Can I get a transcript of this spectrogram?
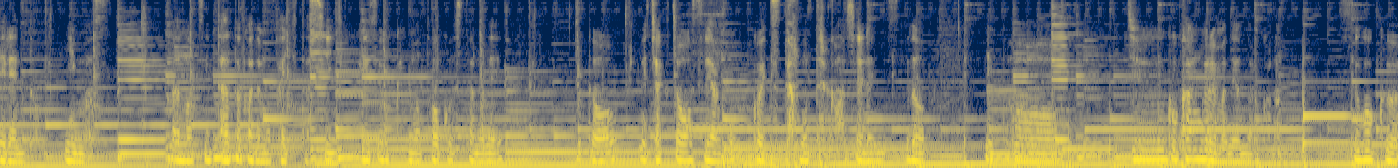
エレンと言います。あのツイッターとかでも書いてたし Facebook にも投稿したのでえっとめちゃくちゃ押すやんこいつって思ってるかもしれないんですけどえっと15巻ぐらいまで読んだのかな。すごく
